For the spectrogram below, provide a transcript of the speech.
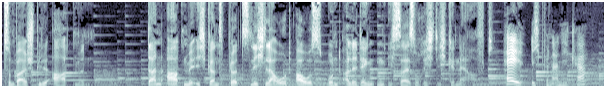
zum Beispiel atmen. Dann atme ich ganz plötzlich laut aus und alle denken, ich sei so richtig genervt. Hey, ich bin Annika.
